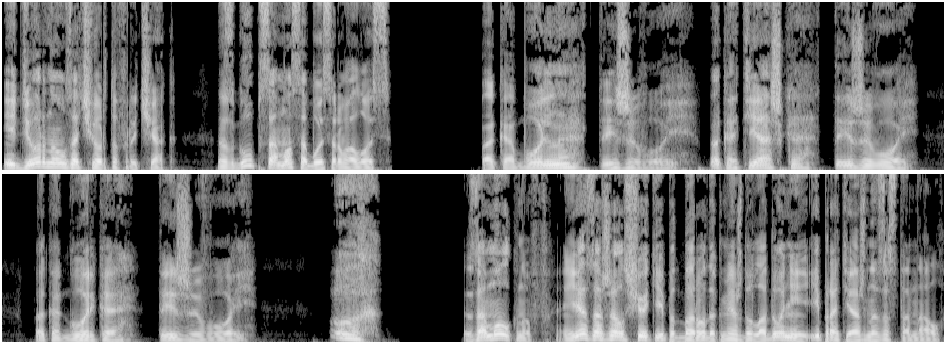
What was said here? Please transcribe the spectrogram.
и дернул за чертов рычаг. С губ само собой сорвалось. «Пока больно, ты живой. Пока тяжко, ты живой. Пока горько, ты живой. Ох!» Замолкнув, я зажал щеки и подбородок между ладоней и протяжно застонал.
